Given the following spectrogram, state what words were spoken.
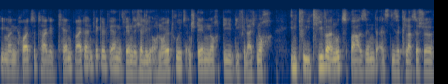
die man heutzutage kennt, weiterentwickelt werden. Es werden sicherlich auch neue Tools entstehen noch, die, die vielleicht noch intuitiver nutzbar sind als diese klassische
